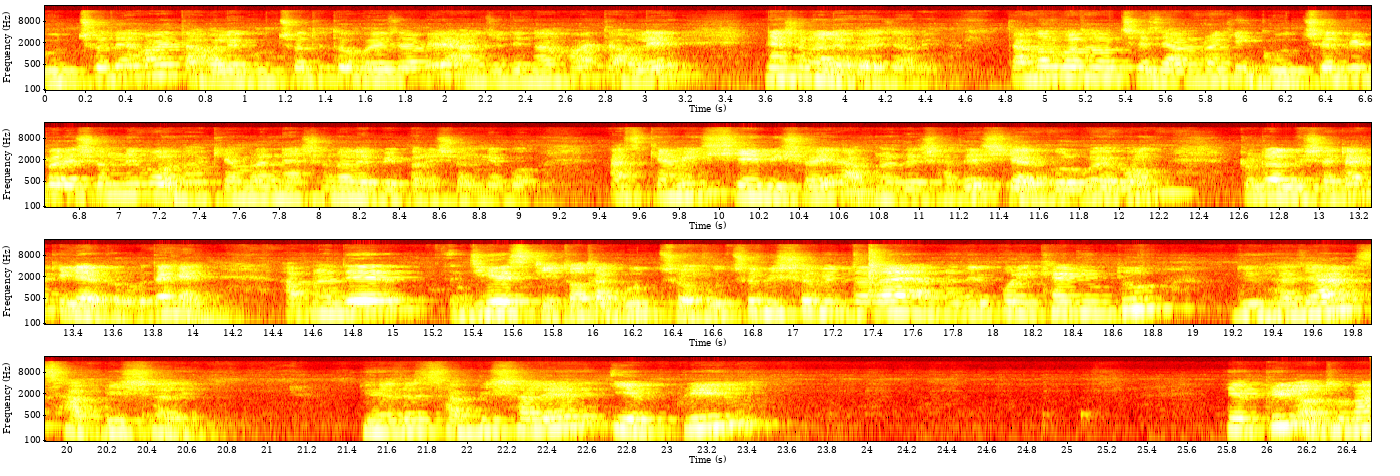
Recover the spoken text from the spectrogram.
গুচ্ছতে হয় তাহলে গুচ্ছতে তো হয়ে যাবে, আর যদি না হয় তাহলে ন্যাশনালে হয়ে যাবে। তখন কথা হচ্ছে যে আমরা কি গুচ্ছের প্রিপারেশন নেব নাকি আমরা ন্যাশনালের প্রিপারেশন নেব? আজকে আমি সেই বিষয়ে আপনাদের সাথে শেয়ার করব এবং টোটাল বিষয়টা ক্লিয়ার করব। দেখেন, আপনাদের জিএসটি তথা গুচ্ছ গুচ্ছ বিশ্ববিদ্যালয়ে আপনাদের পরীক্ষা কিন্তু দুই হাজার ছাব্বিশ সালে। দুই হাজার ছাব্বিশ সালের এপ্রিল এপ্রিল অথবা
